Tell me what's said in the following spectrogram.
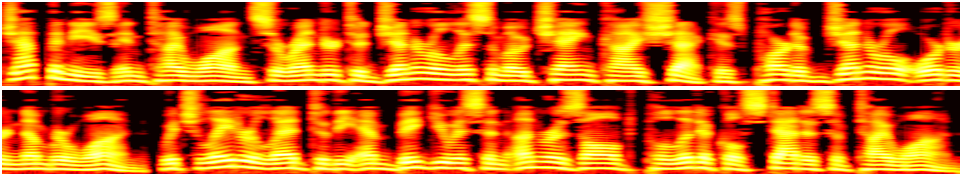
Japanese in Taiwan surrender to Generalissimo Chiang Kai-shek as part of General Order No. 1, which later led to the ambiguous and unresolved political status of Taiwan.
